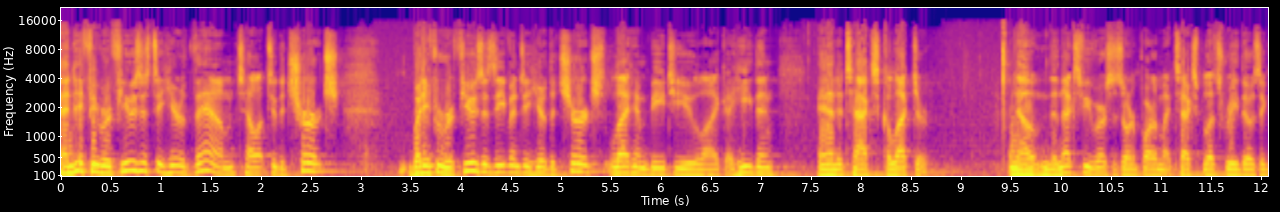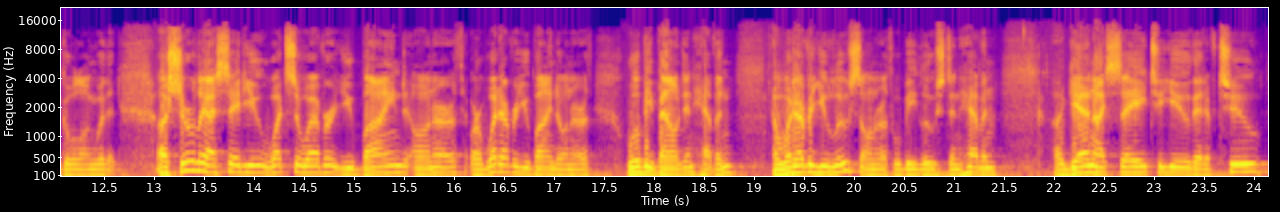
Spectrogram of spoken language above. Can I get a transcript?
And if he refuses to hear them, tell it to the church. But if he refuses even to hear the church, let him be to you like a heathen and a tax collector. Now, the next few verses aren't a part of my text, but let's read those that go along with it. Uh, Surely I say to you, whatsoever you bind on earth, or whatever you bind on earth, will be bound in heaven, and whatever you loose on earth will be loosed in heaven. Again, I say to you that if two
